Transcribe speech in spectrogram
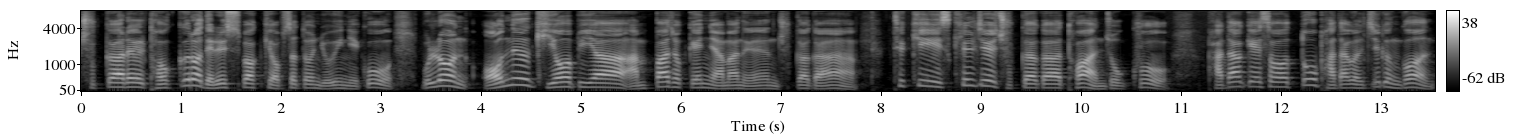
주가를 더 끌어내릴 수밖에 없었던 요인이고 물론 어느 기업이야 안 빠졌겠냐마는 주가가 특히 스킬즈의 주가가 더 안 좋고 바닥에서 또 바닥을 찍은 건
